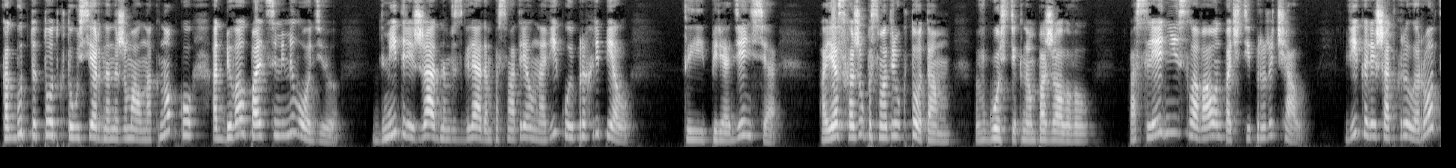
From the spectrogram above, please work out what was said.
как будто тот, кто усердно нажимал на кнопку, отбивал пальцами мелодию. Дмитрий жадным взглядом посмотрел на Вику и прохрипел. «Ты переоденься, а я схожу посмотрю, кто там в гости к нам пожаловал». Последние слова он почти прорычал. Вика лишь открыла рот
